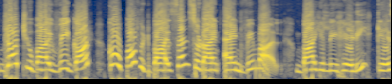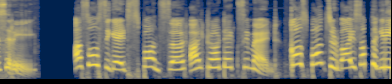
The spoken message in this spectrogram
Brought you by V Guard co powered by Sensodyne and Vimal ಬಾಯಲ್ಲಿ ಹೇಳಿ ಕೇಸರಿ. Associate sponsor UltraTech cement co sponsored by Saptagiri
